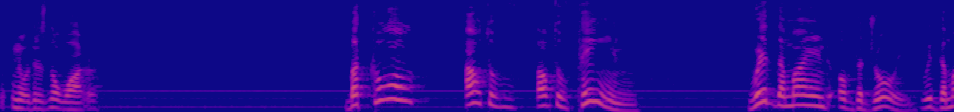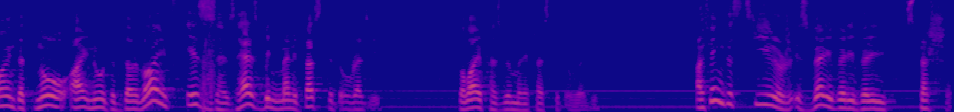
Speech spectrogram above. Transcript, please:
know, there's no water. But call out of, out of pain with the mind of the joy, with the mind that, no, I know that the life is, has, has been manifested already. The life has been manifested already. I think this year is very, very, very special.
